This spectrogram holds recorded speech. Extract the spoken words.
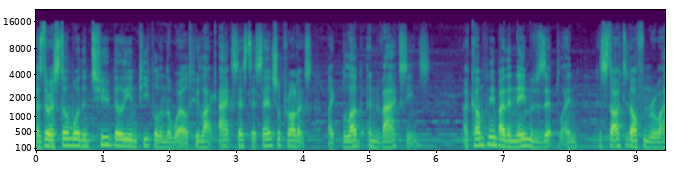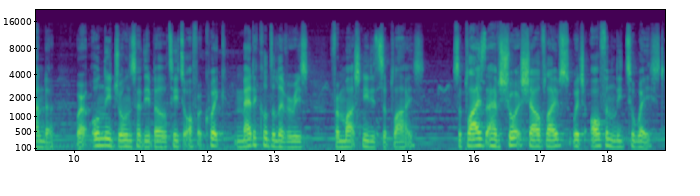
as there are still more than 2 billion people in the world who lack access to essential products like blood and vaccines. A company by the name of Zipline has started off in Rwanda, where only drones have the ability to offer quick medical deliveries for much needed supplies. Supplies that have short shelf lives, which often lead to waste.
